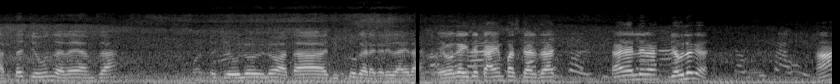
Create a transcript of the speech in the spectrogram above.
आत्ता जेवण झालंय आमचा. मस्त जेवलो विलो आता दिसतो घराकडे जायला. हे बघा इथे टाइमपास करतात. काय झालं का जेवलं का? हा?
